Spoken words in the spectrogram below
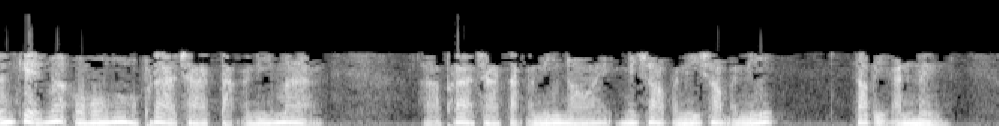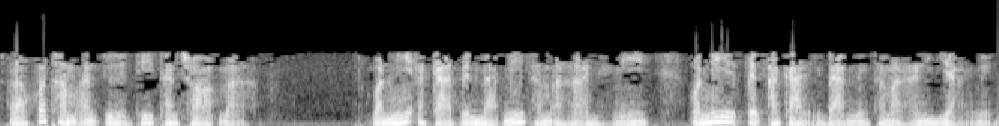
สังเกตว่าโอ้พระราชาตักอันนี้มากพระราชาตักอันนี้น้อย ไม่ชอบอันนี้ชอบอันนี้ชอบอีกอันหนึ่ง เราก็ทำอันอื่นที่ท่านชอบมา วันนี้อากาศเป็นแบบนี้ทำอาหารอย่างนี้ วันนี้เป็นอากาศอีกแบบหนึ่งทำอาหารอีกอย่างหนึ่ง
